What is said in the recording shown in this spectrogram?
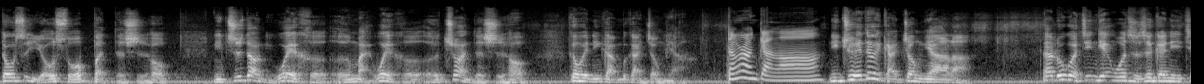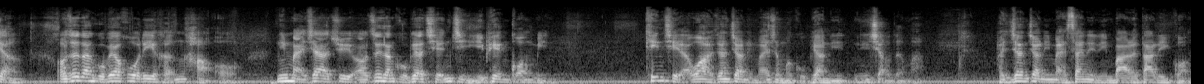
都是有所本的时候，你知道你为何而买、为何而赚的时候，各位你敢不敢重压？当然敢啦，你绝对敢重压啦。那如果今天我只是跟你讲，哦，这档股票获利很好哦，你买下去哦，这档股票前景一片光明，听起来我好像叫你买什么股票，你你晓得吗？很像叫你买三零零八的大力光，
